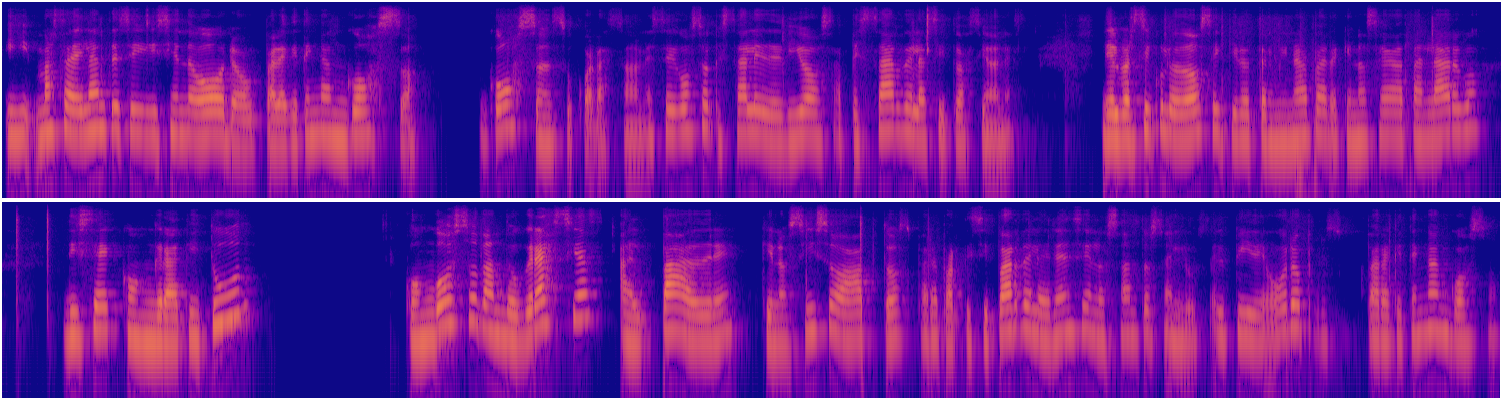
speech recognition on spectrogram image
Y más adelante sigue diciendo oro, para que tengan gozo, gozo en su corazón, ese gozo que sale de Dios a pesar de las situaciones. Y el versículo 12, quiero terminar para que no se haga tan largo, dice, con gratitud, con gozo dando gracias al Padre que nos hizo aptos para participar de la herencia en los santos en luz. Él pide oro para que tengan gozo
